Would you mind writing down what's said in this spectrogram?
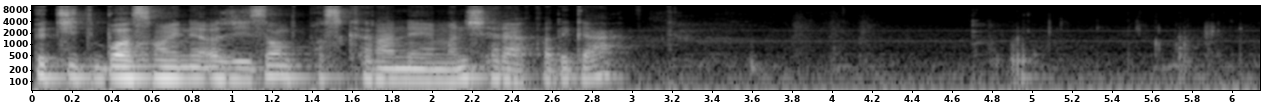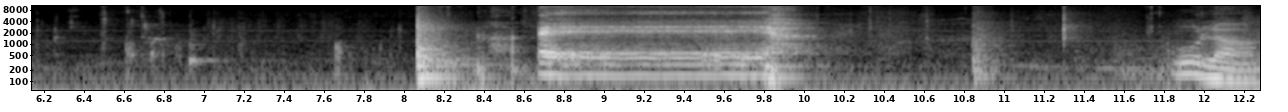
Petite boisson énergisante parce qu'elle en est manchera pas de gars. Eh. Oula.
